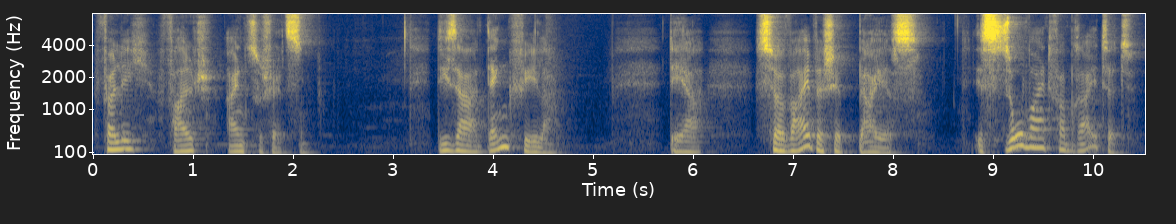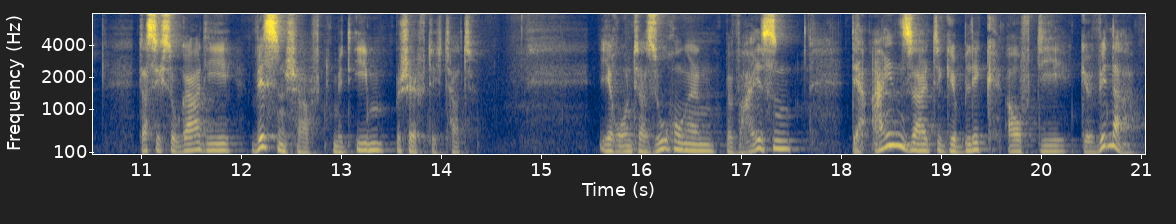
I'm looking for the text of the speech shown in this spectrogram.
völlig falsch einzuschätzen. Dieser Denkfehler der Survivorship Bias ist so weit verbreitet, dass sich sogar die Wissenschaft mit ihm beschäftigt hat. Ihre Untersuchungen beweisen, der einseitige Blick auf die Gewinner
